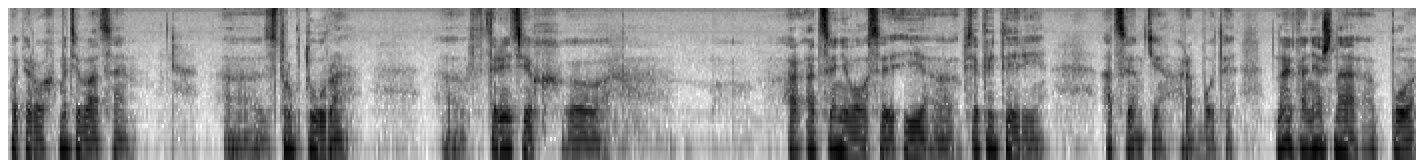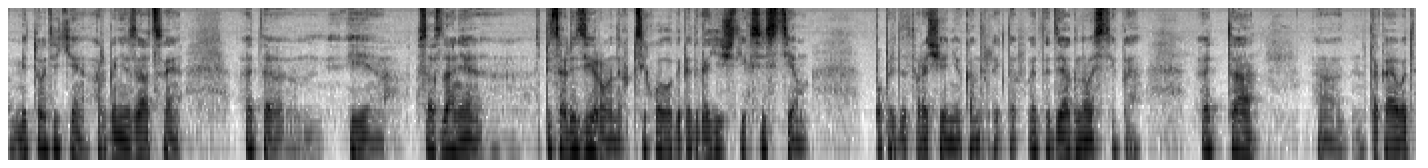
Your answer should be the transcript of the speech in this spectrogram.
во-первых, мотивация, структура, в-третьих, оценивался и э, все критерии оценки работы. Ну и, конечно, по методике организации это и создание специализированных психолого-педагогических систем по предотвращению конфликтов. Это диагностика. Это э, такая вот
